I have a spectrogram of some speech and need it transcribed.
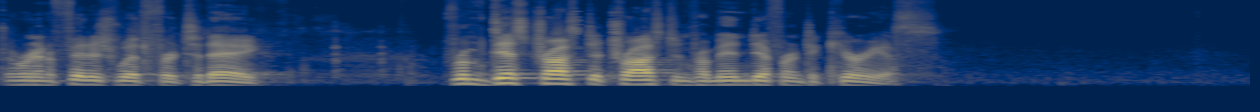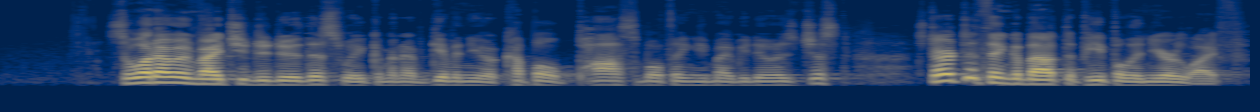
that we're going to finish with for today from distrust to trust and from indifferent to curious. So what i would invite you to do this week i mean i've given you a couple possible things you might be doing is just start to think about the people in your life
